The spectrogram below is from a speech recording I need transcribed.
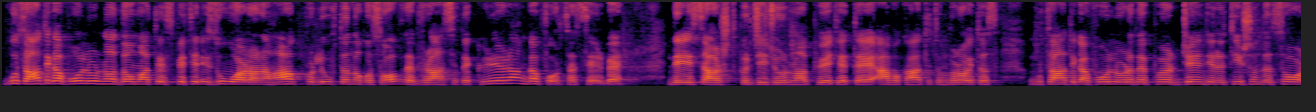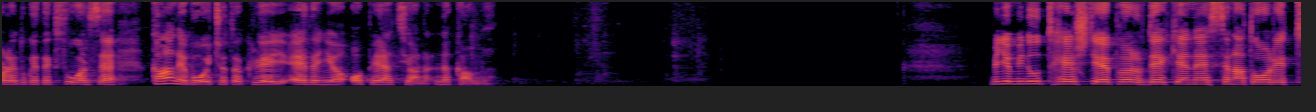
Gucati ka folur në dhomat e specializuara në Hagë për luftën në Kosovë dhe vrasjet e kryera nga forcat serbe. Derisa është përgjigjur në pyetjet e avokatit të mbrojtjes, Gucati ka folur edhe për gjendjen e tij shëndetësore, duke theksuar se ka nevojë që të kryejë edhe një operacion në këmbë. Me një minutë heshtje për vdekjen e senatorit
